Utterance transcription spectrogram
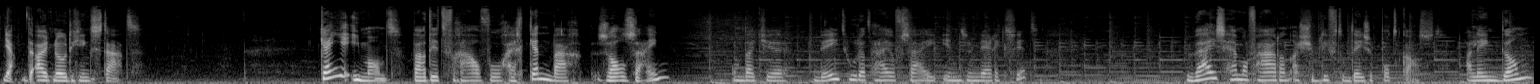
ja, de uitnodiging staat. Ken je iemand waar dit verhaal voor herkenbaar zal zijn? Omdat je weet hoe dat hij of zij in zijn werk zit. Wijs hem of haar dan alsjeblieft op deze podcast. Alleen dan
